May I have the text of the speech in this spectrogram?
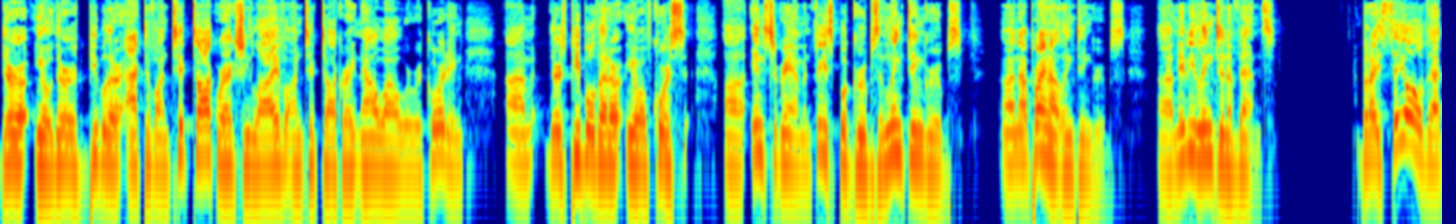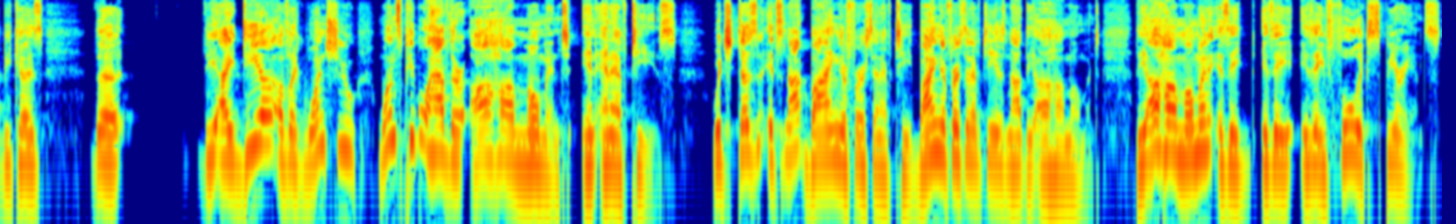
there are, you know, there are people that are active on TikTok. We're actually live on TikTok right now while we're recording. Um, there's people that are, you know, of course, uh, Instagram and Facebook groups and LinkedIn groups. Uh, not probably not LinkedIn groups. Uh, maybe LinkedIn events. But I say all of that because the the idea of like once you once people have their aha moment in NFTs, which doesn't it's not buying their first NFT. Buying their first NFT is not the aha moment. The aha moment is a is a is a full experience.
